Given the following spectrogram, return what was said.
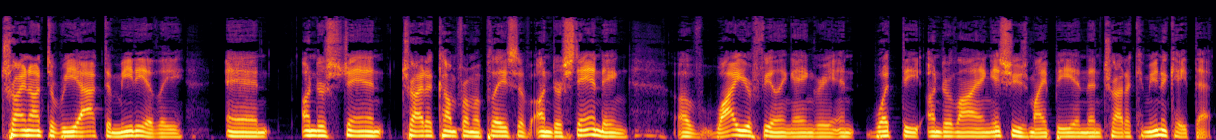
try not to react immediately, and understand. Try to come from a place of understanding of why you're feeling angry and what the underlying issues might be, and then try to communicate that.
